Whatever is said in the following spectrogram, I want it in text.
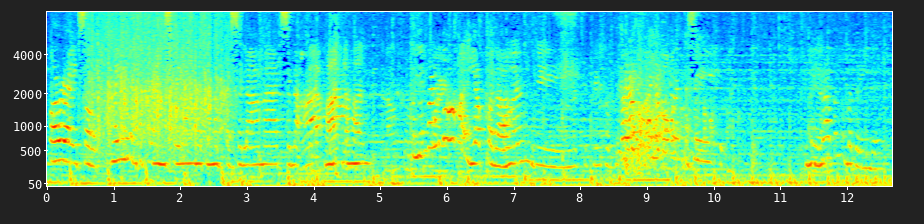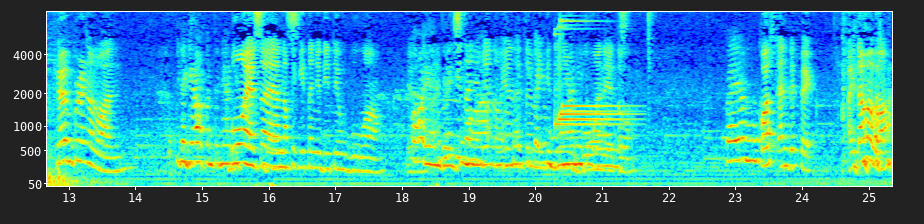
Alright, so, ngayon ang friends, kailangan natin magpasalamat sa lahat. Lahat, ng- lahat. O yun, parang nakakaiyak pala. OMG. Parang nakakaiyak pa rin kasi pinaghirapan mo ba ito hindi? Siyempre naman. Pinaghirapan to niya. Bunga ito, ayan, nakikita nyo dito yung bunga. Oh, ayan, guys, Nakikita dyan, oh. Ayan, ito, nakikita yung kita bunga nyo yung nito, bunga nito. Parang, Cause and effect. Ay, tama ba?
